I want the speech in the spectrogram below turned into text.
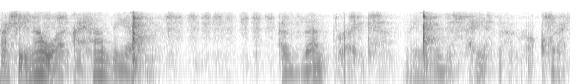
Actually, you know what? I have the um, Eventbrite. Maybe I can just paste that real quick.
